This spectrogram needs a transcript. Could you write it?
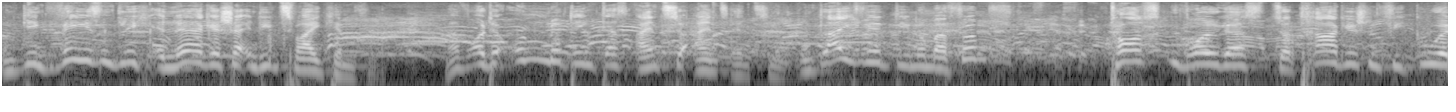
und ging wesentlich energischer in die Zweikämpfe. Man wollte unbedingt das 1 zu 1 erzielen. Und gleich wird die Nummer 5, Thorsten Wolgers, zur tragischen Figur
